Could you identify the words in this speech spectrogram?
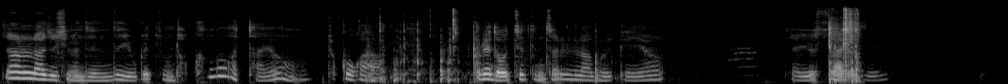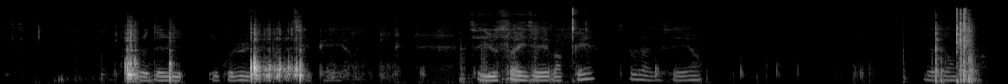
잘라주시면 되는데 이게 좀 더 큰 것 같아요. 초코가. 그래도 어쨌든 잘라 볼게요. 자, 요 사이즈. 이거 내리, 이거를 이렇게 이렇게. 자, 요 사이즈에 맞게 잘라주세요. 요 정도.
